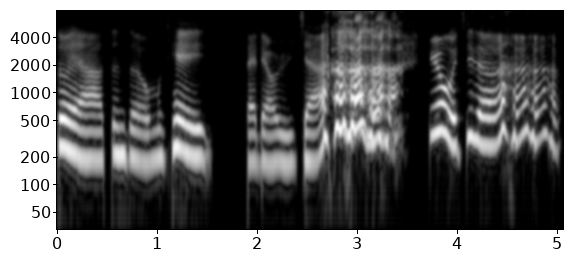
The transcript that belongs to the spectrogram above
对啊，真的，我们可以来聊瑜伽，因为我记得。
